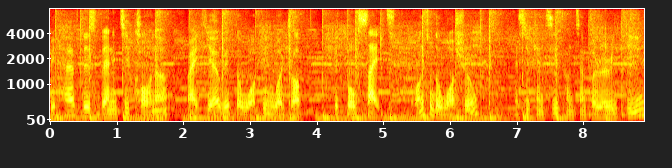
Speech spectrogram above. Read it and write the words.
we have this vanity corner right here with the walk-in wardrobe with both sides. Onto the washroom, as you can see, contemporary theme,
